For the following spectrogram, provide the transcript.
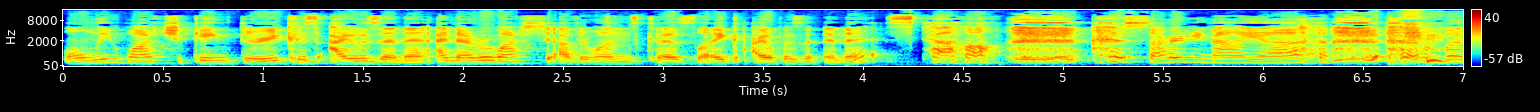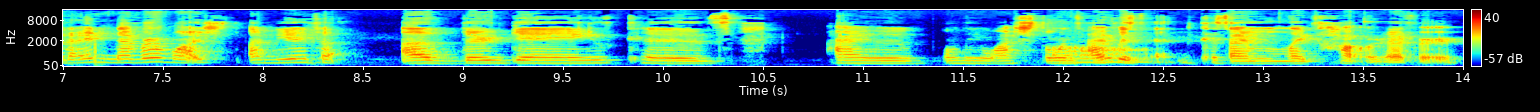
only watched Gang Three because I was in it. I never watched the other ones because like I wasn't in it. So sorry, Naya, but I never watched any of the other gangs because I only watched the ones I was in because I'm like hot or whatever.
